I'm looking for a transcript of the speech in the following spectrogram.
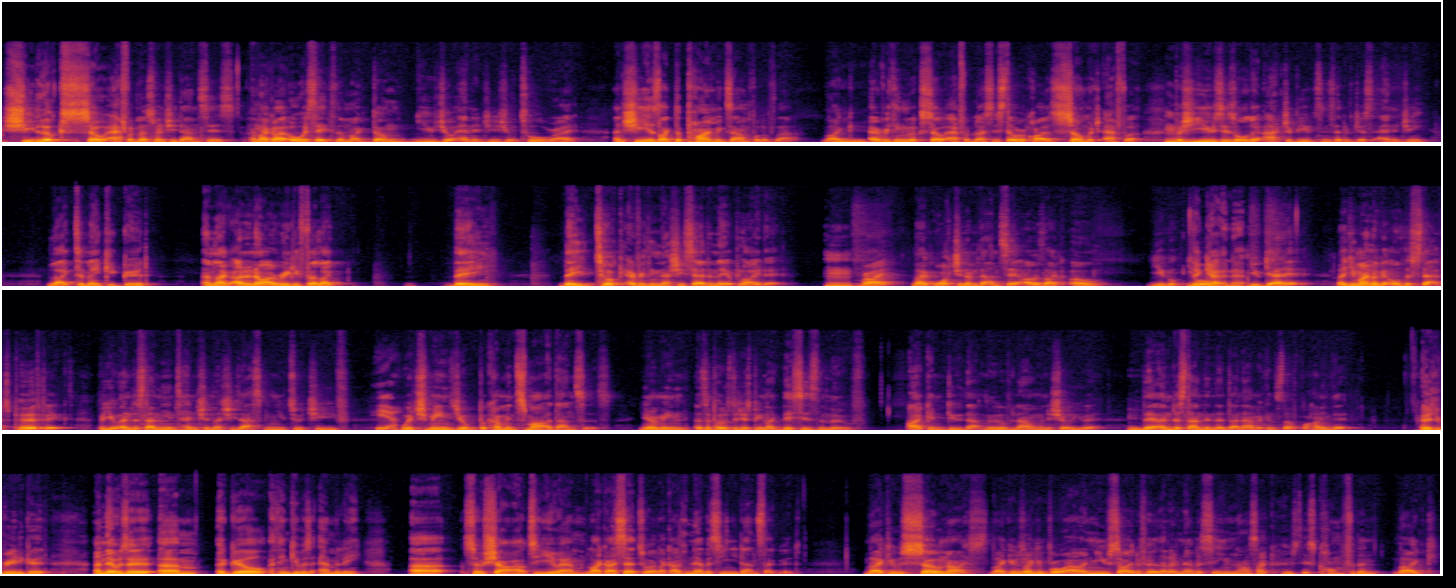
she looks so effortless when she dances and like i always say to them like don't use your energy as your tool right? And she is like the prime example of that. Like Mm. everything looks so effortless. It still requires so much effort but mm. she uses all the attributes instead of just energy like to make it good. And like i don't know i really feel like they they took everything that she said and they applied it. Mm. Right? Like watching them dance it i was like oh you you're getting it. you get it. Like you might not mm. get all the steps perfect but you understand the intention that she's asking you to achieve Yeah. which means you're becoming smarter dancers you know what i mean as opposed to just being like this is the move i can do that move now i'm going to show you it they're understanding the dynamic and stuff behind it it was really good. And there was a um a girl, I think it was Emily. Uh so shout out to you, Em. Like I said to her, like I've never seen you dance that good. Like it was so nice. Like it was like it brought out a new side of her that I've never seen. And I was like, who's this confident? Like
